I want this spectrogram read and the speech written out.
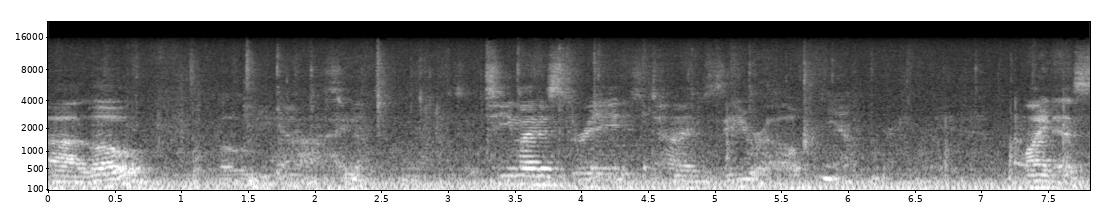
Uh, low, low. So t minus three times zero minus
